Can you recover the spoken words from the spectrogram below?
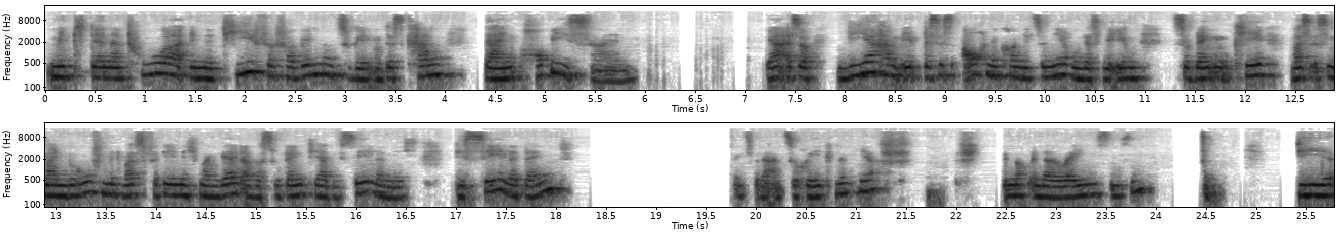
mit der Natur in eine tiefe Verbindung zu gehen. Und das kann dein Hobby sein. Ja, also wir haben eben, das ist auch eine Konditionierung, dass wir eben so denken, okay, was ist mein Beruf, mit was verdiene ich mein Geld, aber so denkt ja die Seele nicht. Die Seele denkt, fängt es wieder an zu regnen hier. Bin noch in der Rainy Season. Die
